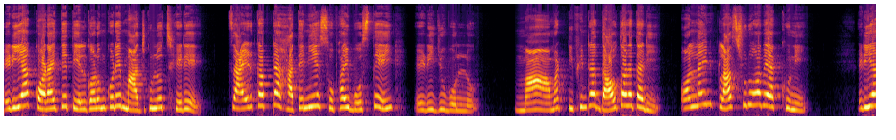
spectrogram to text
রিয়া কড়াইতে তেল গরম করে মাছগুলো ছেড়ে চায়ের কাপটা হাতে নিয়ে সোফায় বসতেই রিজু বলল, মা, আমার টিফিনটা দাও তাড়াতাড়ি। অনলাইন ক্লাস শুরু হবে এক্ষুনি। রিয়া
